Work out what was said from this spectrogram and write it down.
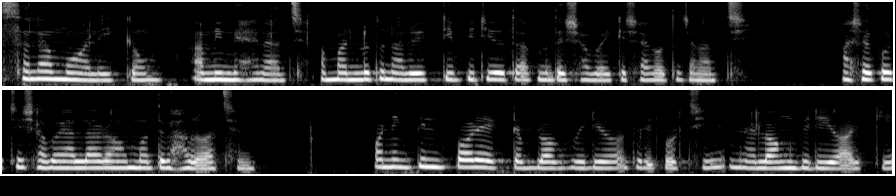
আসসালামু আলাইকুম, আমি মেহরাজ আমার নতুন আরও একটি ভিডিওতে আপনাদের সবাইকে স্বাগত জানাচ্ছি। আশা করছি সবাই আল্লাহ রহমতে ভালো আছেন। অনেক দিন পরে একটা ব্লগ ভিডিও তৈরি করছি মানে লং ভিডিও আর কি।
